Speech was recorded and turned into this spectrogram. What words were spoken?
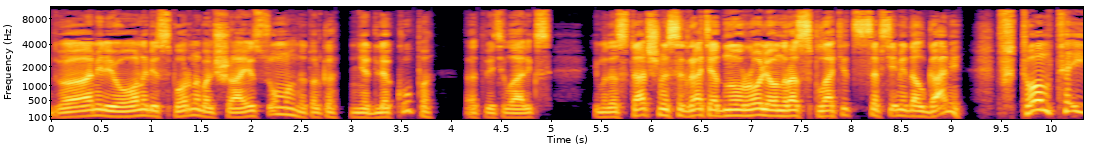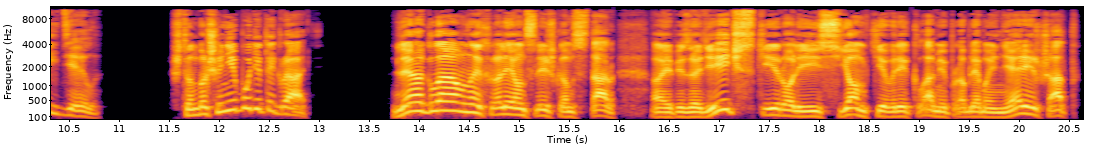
Два миллиона, бесспорно, большая сумма, но только не для купа, — ответил Алекс. Ему достаточно сыграть одну роль, он расплатится со всеми долгами. В том-то и дело, что он больше не будет играть. Для главных ролей он слишком стар, а эпизодические роли и съемки в рекламе проблемы не решат,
